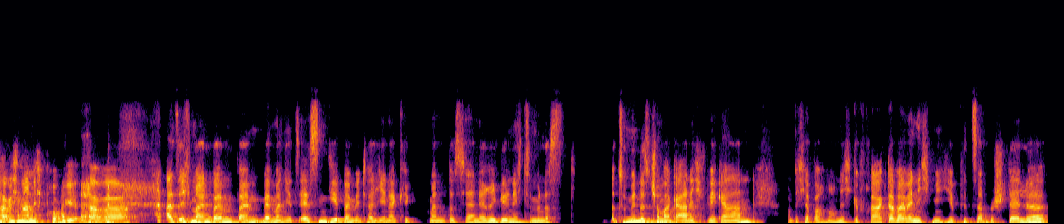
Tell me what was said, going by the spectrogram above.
Habe ich noch nicht probiert, aber. Also ich meine, beim, beim, wenn man jetzt essen geht, beim Italiener kriegt man das ja in der Regel nicht, zumindest zumindest schon mal gar nicht vegan und ich habe auch noch nicht gefragt. Aber wenn ich mir hier Pizza bestelle,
